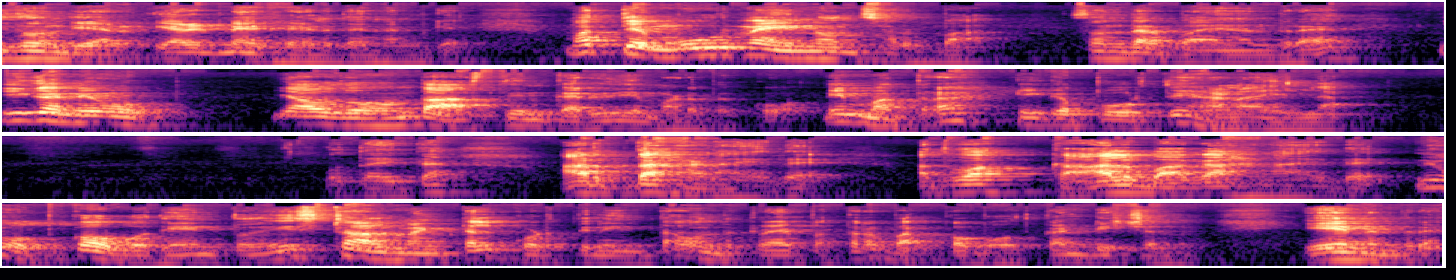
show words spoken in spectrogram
ಇದೊಂದು ಎರಡು ಎರಡನೇದು ಹೇಳಿದೆ ನಮಗೆ. ಮತ್ತು ಮೂರನೇ ಇನ್ನೊಂದು ಸ್ವಲ್ಪ ಸಂದರ್ಭ ಏನಂದರೆ, ಈಗ ನೀವು ಯಾವುದೋ ಒಂದು ಆಸ್ತಿನ ಖರೀದಿ ಮಾಡಬೇಕು, ನಿಮ್ಮ ಹತ್ರ ಈಗ ಪೂರ್ತಿ ಹಣ ಇಲ್ಲ. ಗೊತ್ತಾಯ್ತಾ? ಅರ್ಧ ಹಣ ಇದೆ. ಅಥವಾ ಕಾಲು ಭಾಗ ಹಣ ಇದೆ. ನೀವು ಒಪ್ಕೋಬೋದು ಏನು ಇನ್ಸ್ಟಾಲ್ಮೆಂಟಲ್ಲಿ ಕೊಡ್ತೀನಿ ಅಂತ ಒಂದು ಕ್ರಯಪತ್ರ ಬರ್ಕೋಬೋದು ಕಂಡೀಷನ್ ಏನಂದರೆ,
